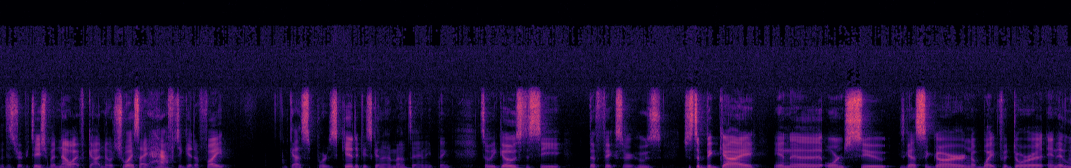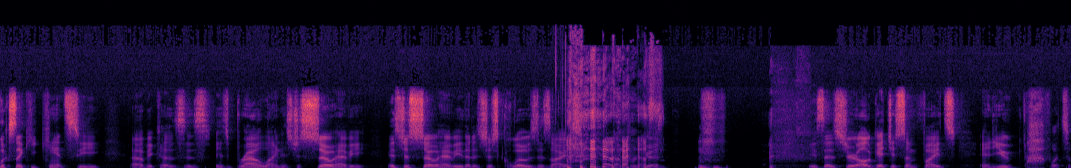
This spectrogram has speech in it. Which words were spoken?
with his reputation, but now I've got no choice. I have to get a fight. Gotta support his kid if he's gonna amount to anything. So he goes to see the fixer, who's just a big guy in a orange suit. He's got a cigar and a white fedora, and it looks like he can't see uh, because his his brow line is just so heavy. It's just so heavy that it's just closed his eyes uh, for good. he says, "Sure, I'll get you some fights." And you, ah, what's a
